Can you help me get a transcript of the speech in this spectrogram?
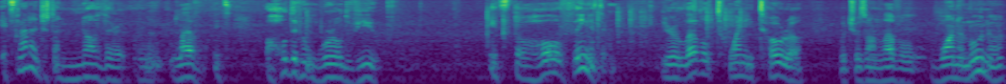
it's not just another level. It's a whole different worldview. It's the whole thing is different. Your level twenty Torah, which was on level one Amunah,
